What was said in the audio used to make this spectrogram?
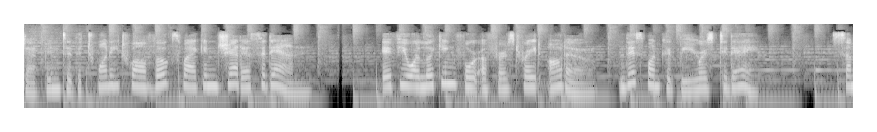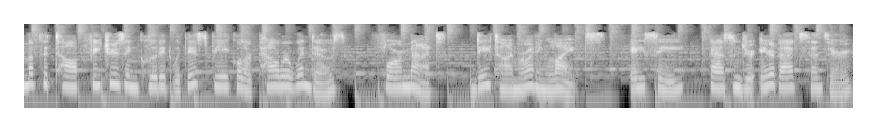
step into the 2012 Volkswagen Jetta sedan. If you are looking for a first-rate auto, this one could be yours today. Some of the top features included with this vehicle are power windows, floor mats, daytime running lights, AC, passenger airbag sensor,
